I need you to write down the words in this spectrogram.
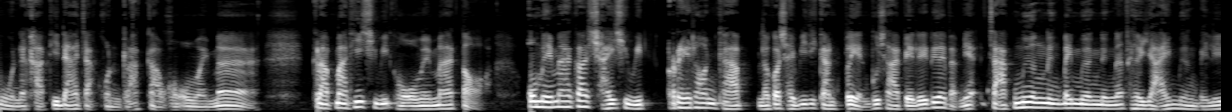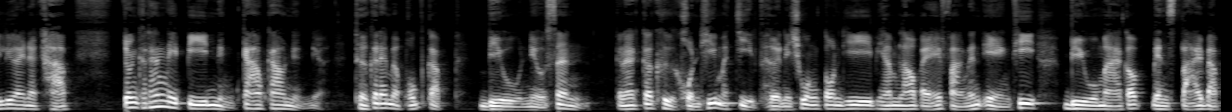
มูลนะครับที่ได้จากคนรักเก่าของโอไมมากลับมาที่ชีวิตของโอไมมาต่อโอไมมาก็ใช้ชีวิตเร่ร่อนครับ แล้วก็ใช้วิธีการเปลี่ยนผู้ชายไปเรื่อยๆ แบบนี้จากเมืองหนึ่งไปเมืองหนึ่งนะเธอย้ายเมืองไปเรื่อยๆนะครับ จนกระทั่งในปี 1991 เนี่ย เธอก็ได้มาพบกับบิลเนลสัน นะก็คือคนที่มาจีบเธอในช่วงต้นที่พี่แฮมเล่าไปให้ฟังนั่นเองที่บิลมาก็เป็นสไตล์แบบ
